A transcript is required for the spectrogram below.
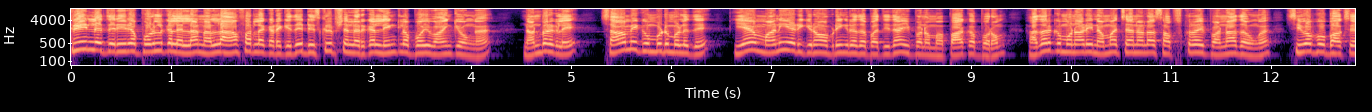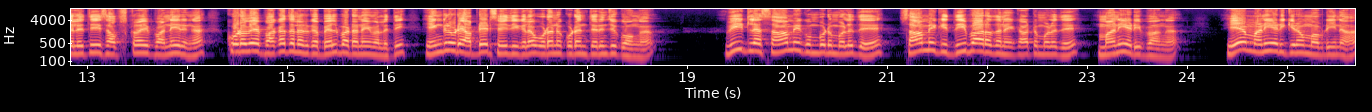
ஸ்க்ரீனில் தெரிகிற பொருட்கள் எல்லாம் நல்ல ஆஃபரில் கிடைக்குது. டிஸ்கிரிப்ஷனில் இருக்க லிங்க்கில் போய் வாங்கிக்கோங்க. நண்பர்களே சாமி கும்பிடும் பொழுது ஏன் மணி அடிக்கிறோம் அப்படிங்கிறத பற்றி தான் இப்போ நம்ம பார்க்க போகிறோம் அதற்கு முன்னாடி நம்ம சேனலை சப்ஸ்கிரைப் பண்ணாதவங்க சிவப்பு பாக்ஸ் எழுத்தி சப்ஸ்கிரைப் பண்ணிடுங்க கூடவே பக்கத்தில் இருக்க பெல் பட்டனையும் அழுத்தி எங்களுடைய அப்டேட் செய்திகளை உடனுக்குடன் தெரிஞ்சுக்கோங்க. வீட்டில் சாமி கும்பிடும் பொழுது சாமிக்கு தீபாராதனை காட்டும் பொழுது மணி அடிப்பாங்க. ஏன் மணி அடிக்கிறோம் அப்படின்னா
